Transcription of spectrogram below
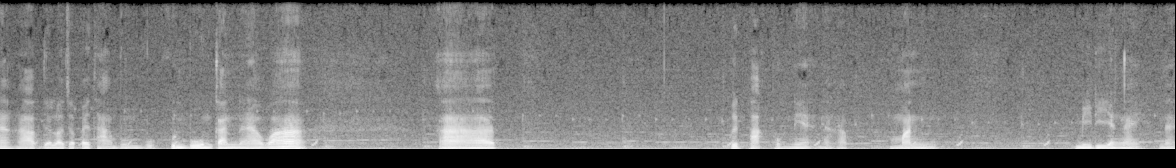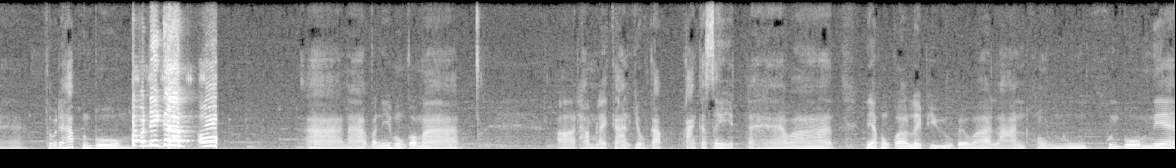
นะครับ เดี๋ยวเราจะไปถามบูมคุณบูมกันนะฮะว่าอ่าพืชผักพวกเนี้ยนะครับ มันมีดียังไงนะฮะสวัสดีครับคุณบูมสวัสดีครับโอ้อ่านะครับวันนี้ผมก็มาอ่า ทำรายการเกี่ยวกับการเกษตรนะฮะว่าเนี่ยผมก็เลยพรีวิวไปว่าร้านของลุงคุณบูมเนี่ย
